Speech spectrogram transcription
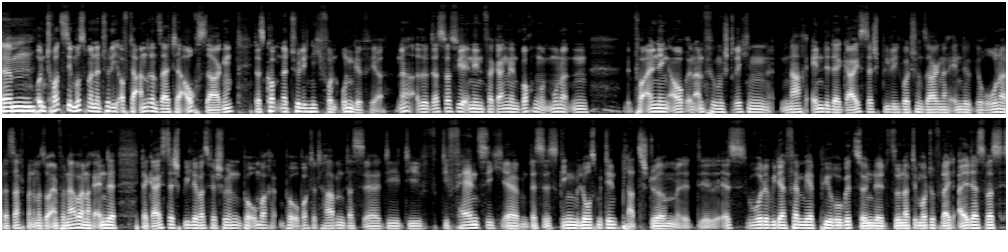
Ähm und trotzdem muss man natürlich auf der anderen Seite auch sagen, das kommt natürlich nicht von ungefähr. Ne? Also das, was wir in den vergangenen Wochen und Monaten vor allen Dingen auch in Anführungsstrichen nach Ende der Geisterspiele, ich wollte schon sagen nach Ende Corona, das sagt man immer so einfach, aber nach Ende der Geisterspiele, was wir schön beobachtet haben, dass äh, die, die, die Fans sich, äh, das, es ging los mit den Platzstürmen, es wurde wieder vermehrt Pyro gezündet, so nach dem Motto vielleicht all das, was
